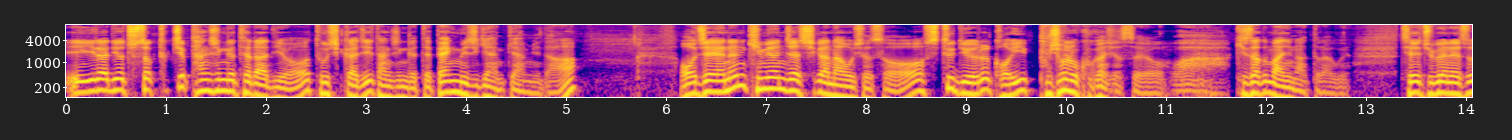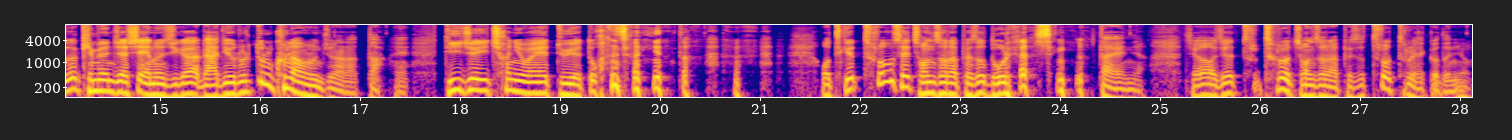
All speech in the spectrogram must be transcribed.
이 라디오 추석 특집 당신 곁에 라디오 2시까지 당신 곁에 백뮤직이 함께 합니다. 어제는 김연자 씨가 나오셔서 스튜디오를 거의 부셔놓고 가셨어요. 와, 기사도 많이 났더라고요. 제 주변에서도 김연자 씨 에너지가 라디오를 뚫고 나오는 줄 알았다. 예. DJ 천이와의 듀엣도 환상이었다. 어떻게 트롯의 전설 앞에서 노래할 생각을 다 했냐. 제가 어제 트롯 전설 앞에서 트로트를 했거든요.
